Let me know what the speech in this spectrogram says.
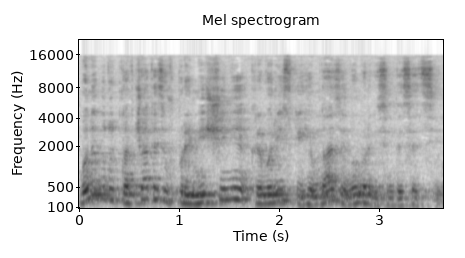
вони будуть навчатися в приміщенні Криворізької гімназії номер 87.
